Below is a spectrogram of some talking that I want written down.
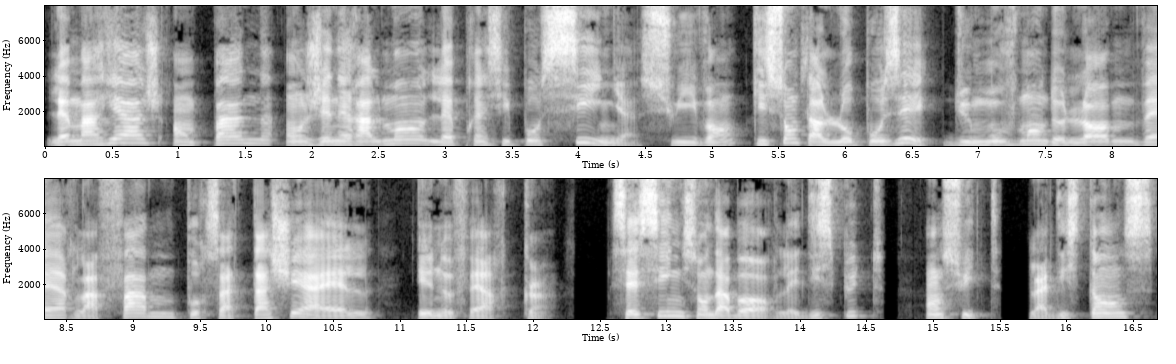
les mariages en panne ont généralement les principaux signes suivants qui sont à l'opposé du mouvement de l'homme vers la femme pour s'attacher à elle et ne faire qu'un. Ces signes sont d'abord les disputes, ensuite la distance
